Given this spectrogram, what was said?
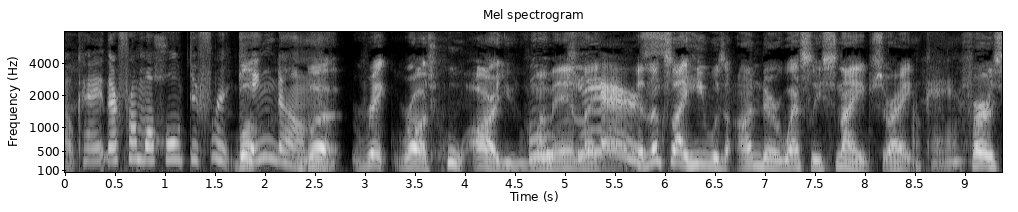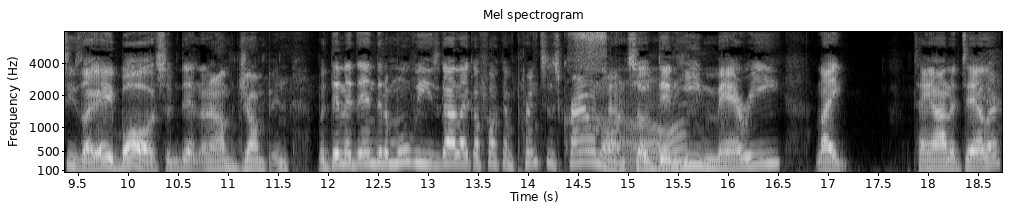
Okay, they're from a whole different but, kingdom. But Rick Ross, who are you, my Who man? Like it looks like he was under Wesley Snipes, right? okay, First he's like, "Hey, boss," and then and I'm jumping. But then at the end of the movie, he's got like a fucking prince's crown on. So So? did he marry like Teyana Taylor?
